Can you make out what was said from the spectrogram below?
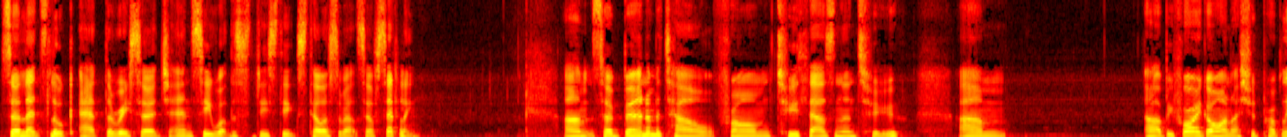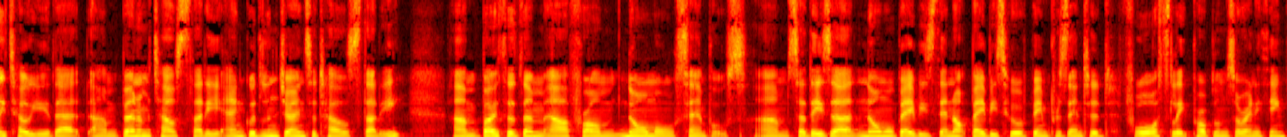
So let's look at the research and see what the statistics tell us about self settling. Um, so Burnham et from 2002. Um, oh, before I go on, I should probably tell you that um, Burnham study and Goodlin-Jones et al. study um, both of them are from normal samples. Um, so these are normal babies. They're not babies who have been presented for sleep problems or anything.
